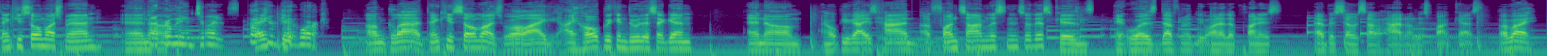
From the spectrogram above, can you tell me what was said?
thank you so much, man. And I uh, really enjoyed it. Thank you. good work. I'm glad. Thank you so much. Well, I, I hope we can do this again. And um, I hope you guys had a fun time listening to this because it was definitely one of the funnest episodes I've had on this podcast. Bye bye.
